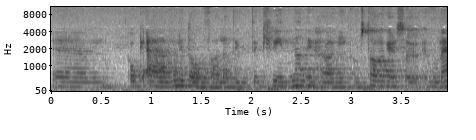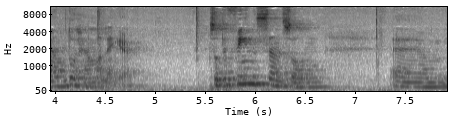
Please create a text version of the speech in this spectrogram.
Ehm, och även i de fallen där kvinnan är höginkomsttagare så är hon ändå hemma längre. Så det finns en sån ehm,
